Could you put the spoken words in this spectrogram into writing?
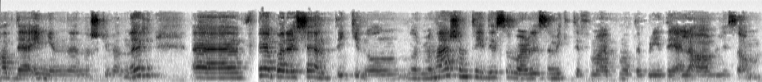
hadde jeg ingen norske venner. For jeg bare kjente ikke noen nordmenn her. Samtidig så var det liksom viktig for meg å bli del av liksom,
